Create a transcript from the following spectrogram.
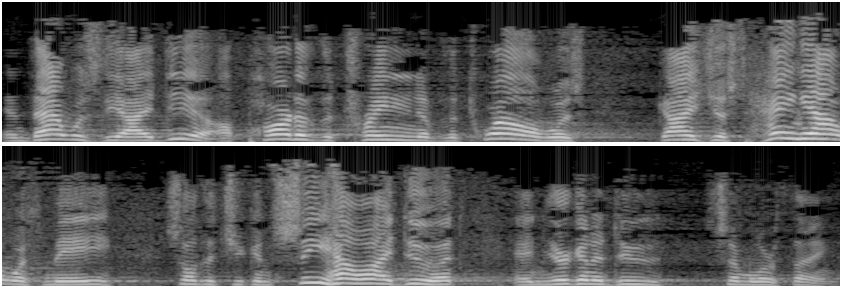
And that was the idea. A part of the training of the 12 was, guys, just hang out with me so that you can see how I do it and you're going to do similar things.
